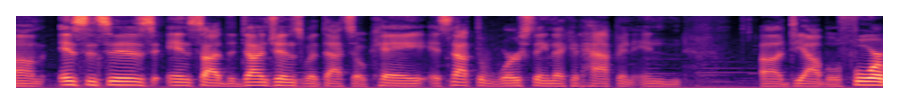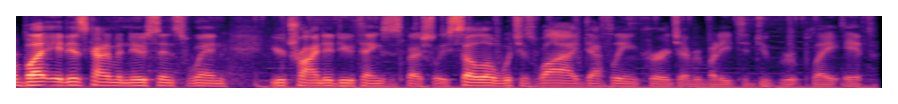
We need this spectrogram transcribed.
um, instances inside the dungeons, but that's okay. It's not the worst thing that could happen in uh, Diablo 4, but it is kind of a nuisance when you're trying to do things, especially solo, which is why I definitely encourage everybody to do group play if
